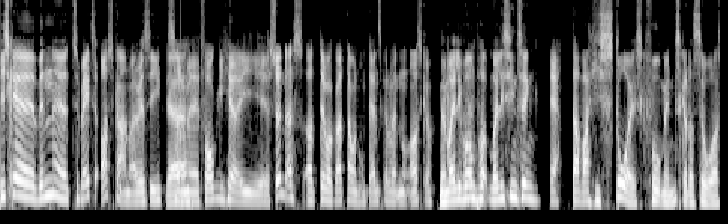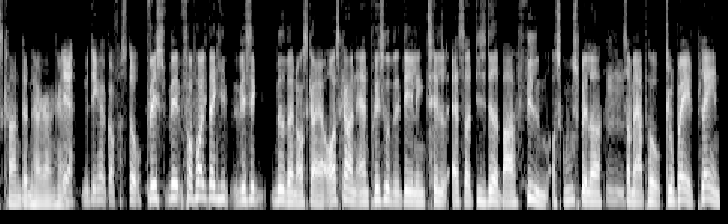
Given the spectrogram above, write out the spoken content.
Vi skal vende uh, tilbage til Oscar'en, hvad jeg vil sige, Ja. som uh, foregik her i uh, søndags, og det var godt, der var nogle danskere, der vandt nogle Oscar. Men må jeg lige, vågne på, må jeg lige sige en ting? Ja. Der var historisk få mennesker, der så Oscar'en den her gang her. Ja. men det kan jeg godt forstå. Hvis, for folk, der ikke, lige, hvis ikke ved, hvad en Oscar er. Oscar'en er en prisuddeling til altså, decideret bare film og skuespillere, mm. som er på globalt plan.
